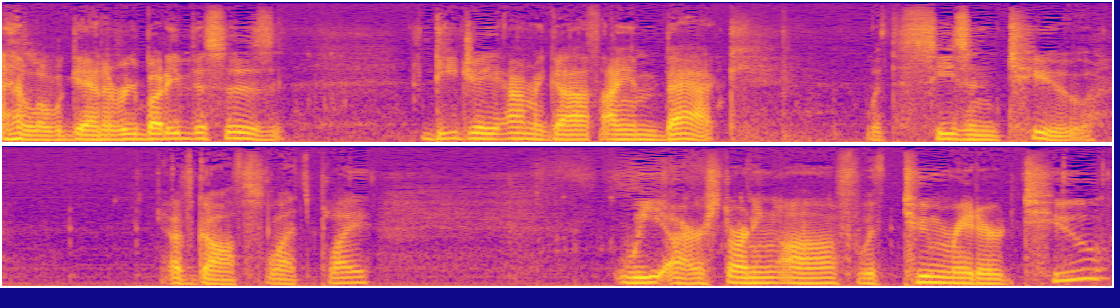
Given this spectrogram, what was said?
Hello again, everybody. This is DJ Amigoth. I am back with season two of Goth's Let's Play. We are starting off with Tomb Raider 2,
